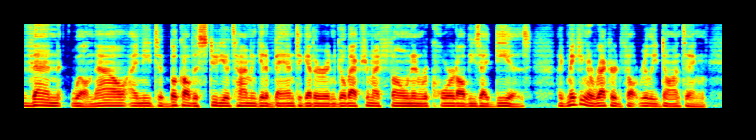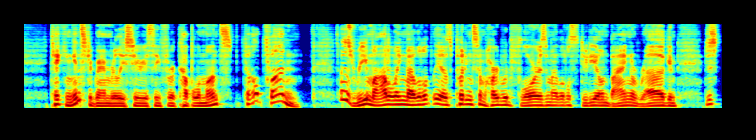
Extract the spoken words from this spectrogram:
than well now I need to book all this studio time and get a band together and go back through my phone and record all these ideas. Like making a record felt really daunting. Taking Instagram really seriously for a couple of months felt fun. So I was remodeling my little, I was putting some hardwood floors in my little studio and buying a rug and just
